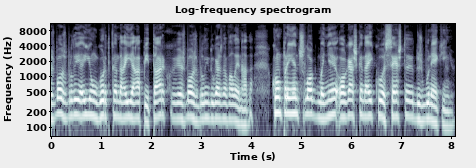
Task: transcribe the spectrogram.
as bolas de Berlim, aí um gordo que anda aí a apitar, que as bolas de Berlim do gajo não valem nada. Comprem antes logo de manhã ao gajo que anda aí com a cesta dos bonequinhos.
